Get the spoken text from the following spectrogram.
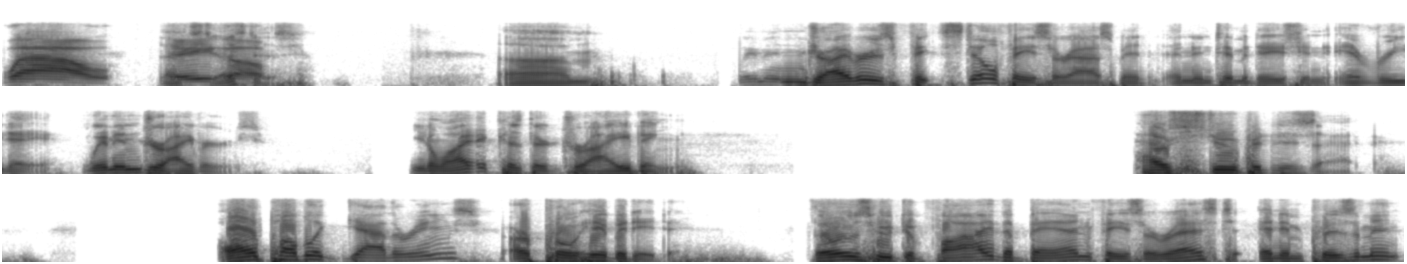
Wow. That's There you go. Um, women drivers fa- still face harassment and intimidation every day. Women drivers. You know why? Because they're driving. How stupid is that? All public gatherings are prohibited. Those who defy the ban face arrest and imprisonment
